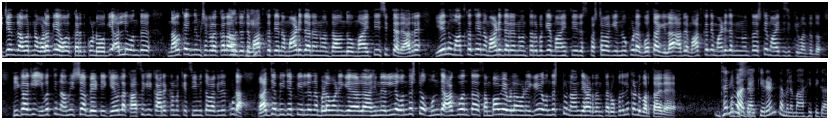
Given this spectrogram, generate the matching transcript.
ವಿಜೇಂದ್ರ ಅವರನ್ನ ಒಳಗೆ ಕರೆದುಕೊಂಡು ಹೋಗಿ ಅಲ್ಲಿ ಒಂದು ನಾಲ್ಕೈದು ನಿಮಿಷಗಳ ಕಾಲ ಅವರ ಜೊತೆ. ಮಾತುಕತೆಯನ್ನು ಮಾಡಿದ್ದಾರೆ ಅನ್ನುವಂತಹ ಒಂದು ಮಾಹಿತಿ ಸಿಗ್ತದೆ ಇದೆ. ಆದ್ರೆ ಏನು ಮಾತುಕತೆಯನ್ನು ಮಾಡಿದ್ದಾರೆ ಅನ್ನುವಂತ ಬಗ್ಗೆ ಮಾಹಿತಿ ಸ್ಪಷ್ಟವಾಗಿ ಇನ್ನೂ ಕೂಡ ಗೊತ್ತಾಗಿಲ್ಲ. ಆದ್ರೆ ಮಾತುಕತೆ ಮಾಡಿದ್ದಾರೆ ಅನ್ನುವಂಥಷ್ಟೇ ಮಾಹಿತಿ ಸಿಕ್ಕಿರುವಂಥದ್ದು ಹೀಗಾಗಿ ಇವತ್ತಿನ ಅಮಿತ್ ಶಾ ಭೇಟಿ ಕೇವಲ ಖಾಸಗಿ ಕಾರ್ಯಕ್ರಮಕ್ಕೆ ಸೀಮಿತವಾಗಿದ್ದರೂ ಕೂಡ ರಾಜ್ಯ ಬಿಜೆಪಿಯಲ್ಲಿನ ಬೆಳವಣಿಗೆಗಳ ಹಿನ್ನೆಲೆಯಲ್ಲಿ ಒಂದಷ್ಟು ಮುಂದೆ ಆಗುವಂತಹ ಸಂಭಾವ್ಯ ಬೆಳವಣಿಗೆ ಒಂದಷ್ಟು ನಾಂದಿ ಹಾಡದಂತ ರೂಪದಲ್ಲಿ ಕಂಡು ಬರ್ತಾ ಇದೆ. ಧನ್ಯವಾದ ಕಿರಣ್ ತಮ್ಮ ಮಾಹಿತಿಗಾಗಿ.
